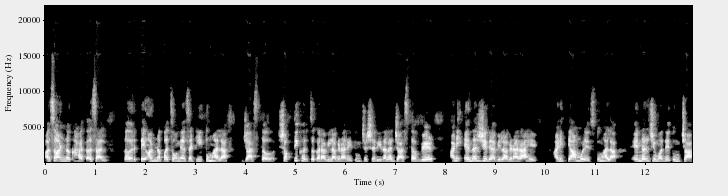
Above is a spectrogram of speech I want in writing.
असं अन्न खात असाल तर ते अन्न पचवण्यासाठी तुम्हाला जास्त शक्ती खर्च करावी लागणार आहे. तुमच्या शरीराला जास्त वेळ आणि एनर्जी द्यावी लागणार आहे. आणि त्यामुळेच तुम्हाला एनर्जीमध्ये तुमच्या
